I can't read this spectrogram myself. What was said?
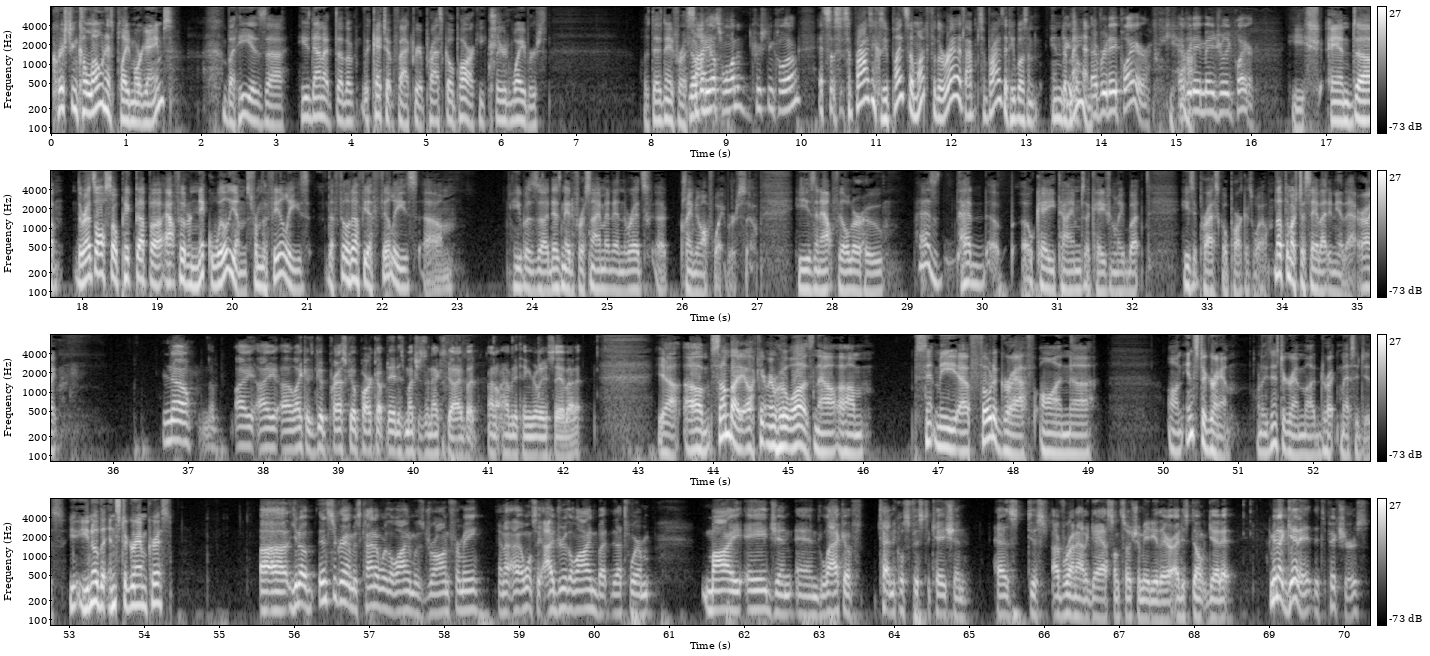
Christian Colón has played more games, but he is uh, he's down at uh, the the ketchup factory at Prasco Park. He cleared waivers. Was designated for a Nobody sign- else wanted Christian Colón. It's su- surprising because he played so much for the Reds. I'm surprised that he wasn't in He's an demand. everyday player. Yeah. Everyday major league player. Yeesh. And uh, the Reds also picked up uh, outfielder Nick Williams from the Phillies, the Philadelphia Phillies. Um, he was uh, designated for assignment, and the Reds uh, claimed him off waivers. So he's an outfielder who has had uh, okay times occasionally, but he's at Prasco Park as well. Nothing much to say about any of that, right? No, I, I uh, like a good Prasco Park update as much as the next guy, but I don't have anything really to say about it. Yeah. Um, somebody, I can't remember who it was now, um, sent me a photograph on uh, on Instagram, one of these Instagram uh, direct messages. You, you know the Instagram, Chris? Uh, you know, Instagram is kind of where the line was drawn for me, and I, I won't say I drew the line, but that's where my age and and lack of technical sophistication has just I've run out of gas on social media. There, I just don't get it. I mean, I get it; it's pictures,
